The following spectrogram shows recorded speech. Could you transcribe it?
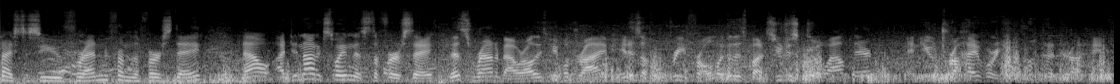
Nice to see you, friend, from the first day. Now, I did not explain this the first day. This roundabout where all these people drive, it is a free-for-all. Look at this bus. You just go out there, and you drive where you want to drive.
